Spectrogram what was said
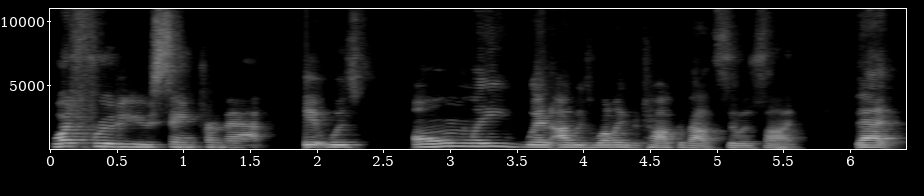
what fruit are you seeing from that? It was only when I was willing to talk about suicide that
